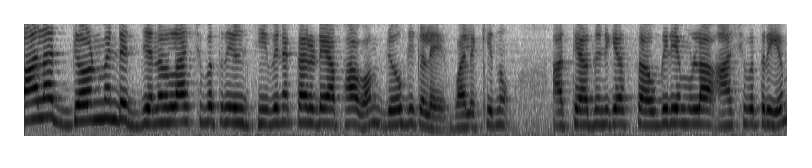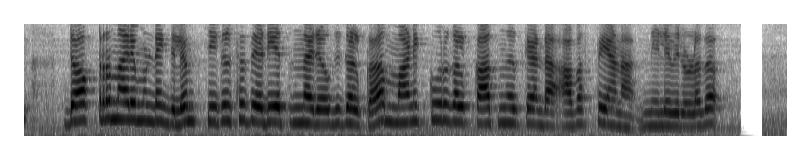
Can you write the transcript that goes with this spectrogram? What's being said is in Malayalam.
പാലാ ഗവൺമെന്റ് ജനറൽ ആശുപത്രിയിൽ ജീവനക്കാരുടെ അഭാവം രോഗികളെ വലയ്ക്കുന്നു. അത്യാധുനിക സൗകര്യമുള്ള ആശുപത്രിയും ഡോക്ടർമാരുമുണ്ടെങ്കിലും ചികിത്സ തേടിയെത്തുന്ന രോഗികൾക്ക് മണിക്കൂറുകൾ കാത്തുനിൽക്കേണ്ട അവസ്ഥയാണ് നിലവിലുള്ളത്.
